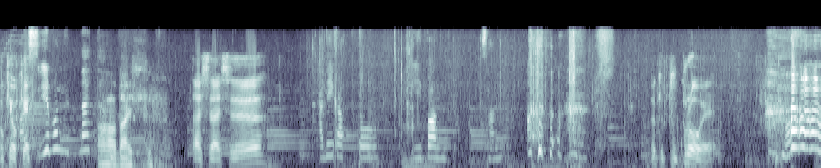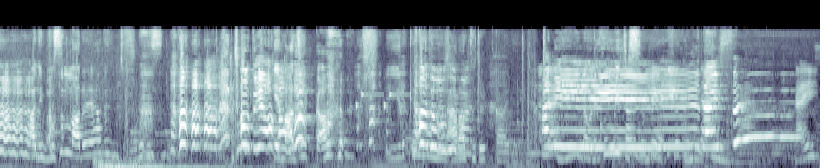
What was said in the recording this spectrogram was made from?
오케이, 오케이. Nice, 1번님. 나있다. 아 nice nice nice ありがとう 2번 さん. 왜 이렇게 부끄러워해 아니 무슨 말을 해야 되는지 모르겠어. 저도요. 이게 맞을까? 이렇게 하면 무슨 말- 알아들을까? 이런. 아니 우리 콤비지 nice. Nice.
